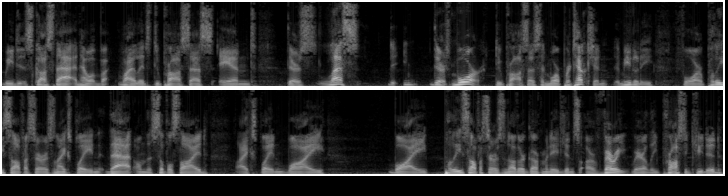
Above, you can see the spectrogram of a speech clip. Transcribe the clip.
We discussed that and how it violates due process, and there's less there's more due process and more protection, immunity for police officers, and I explain that on the civil side. I explain why why police officers and other government agents are very rarely prosecuted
